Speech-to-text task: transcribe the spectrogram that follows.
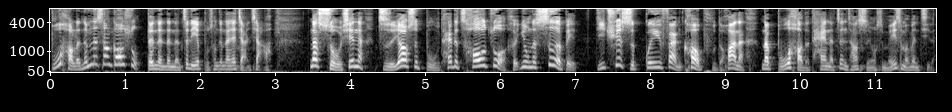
补好了能不能上高速？等等等等，这里也补充跟大家讲一下啊。那首先呢，只要是补胎的操作和用的设备。的确是规范靠谱的话呢，那补好的胎呢，正常使用是没什么问题的。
